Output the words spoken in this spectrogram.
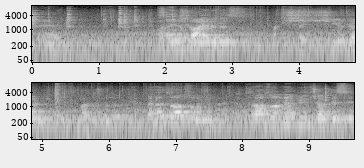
ee, Sayın şairimiz şiirden çıkartıldı. Ben de Trabzon'um. Trabzon'un en büyük caddesi,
